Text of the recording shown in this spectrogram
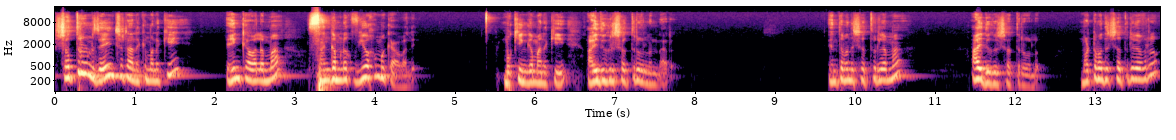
శత్రువును జయించడానికి మనకి ఏం కావాలమ్మా? సంఘమునకు వ్యూహము కావాలి. ముఖ్యంగా మనకి ఐదుగురు శత్రువులు ఉన్నారు ఎంతమంది శత్రువులమ్మా? ఐదుగురు శత్రువులు. మొట్టమొదటి శత్రువు ఎవరు?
